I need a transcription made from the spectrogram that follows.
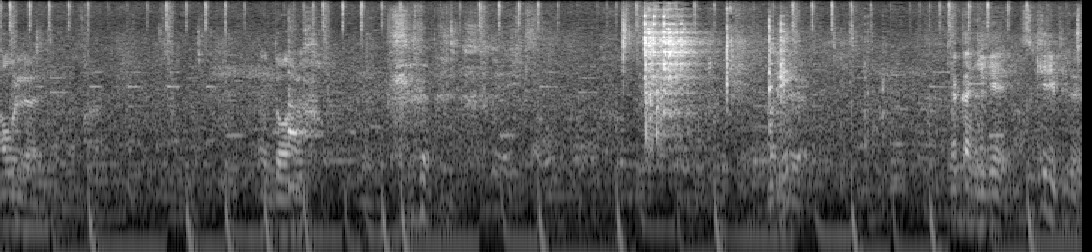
다 올려야 돼. 너 하라고. 네. 약간 이게 스킬이 필요해.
